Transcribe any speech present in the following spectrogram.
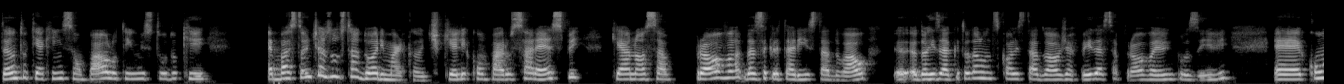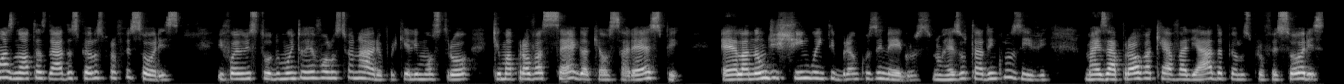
Tanto que aqui em São Paulo tem um estudo que é bastante assustador e marcante, que ele compara o Saresp, que é a nossa prova da Secretaria Estadual, eu, eu dou risada que todo aluno de escola estadual já fez essa prova, eu inclusive, é, com as notas dadas pelos professores. E foi um estudo muito revolucionário, porque ele mostrou que uma prova cega, que é o Saresp, ela não distingue entre brancos e negros, no resultado, inclusive, mas a prova que é avaliada pelos professores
